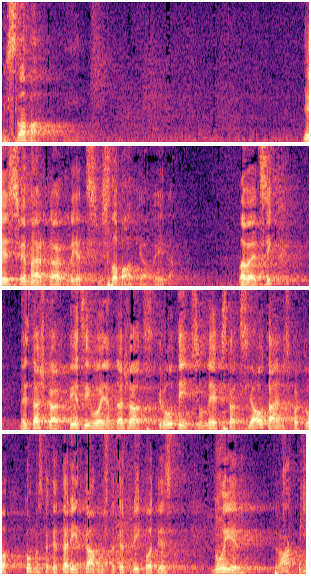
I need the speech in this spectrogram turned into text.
vislabāko vīnu. Jēzus vienmēr dara lietas vislabākajā veidā. Lai vai cik mēs dažkārt piedzīvojam dažādas grūtības un liekas tāds jautājums par to, ko mums tagad darīt, kā mums tagad rīkoties, nu ir traki.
